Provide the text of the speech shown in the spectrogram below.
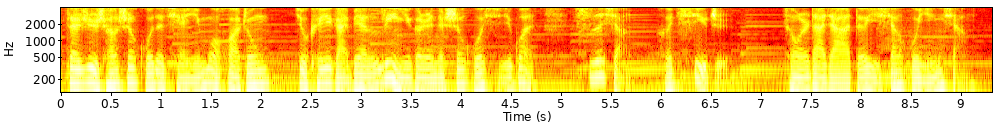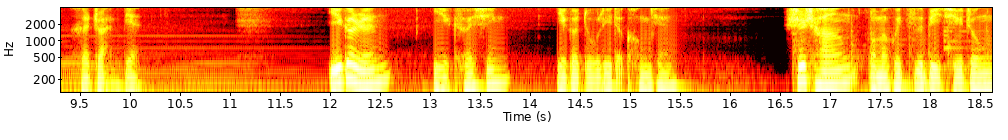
在日常生活的潜移默化中，就可以改变另一个人的生活习惯、思想和气质，从而大家得以相互影响和转变。一个人，一颗心。一个独立的空间。时常我们会自闭其中，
